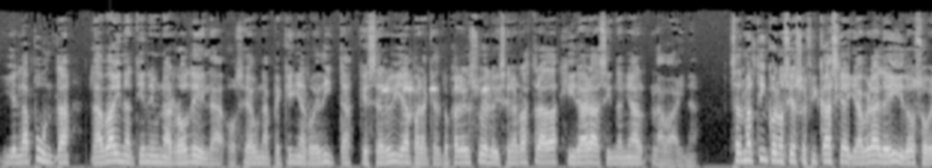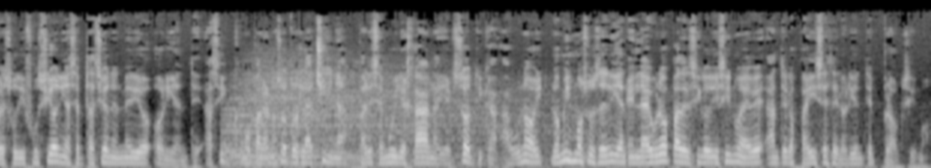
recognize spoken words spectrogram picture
Y en la punta la vaina tiene una rodela, o sea, una pequeña ruedita que servía para que al tocar el suelo y ser arrastrada girara sin dañar la vaina. San Martín conocía su eficacia y habrá leído sobre su difusión y aceptación en Medio Oriente. Así como para nosotros la China parece muy lejana y exótica aún hoy, lo mismo sucedía en la Europa del siglo XIX ante los países del Oriente Próximo.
